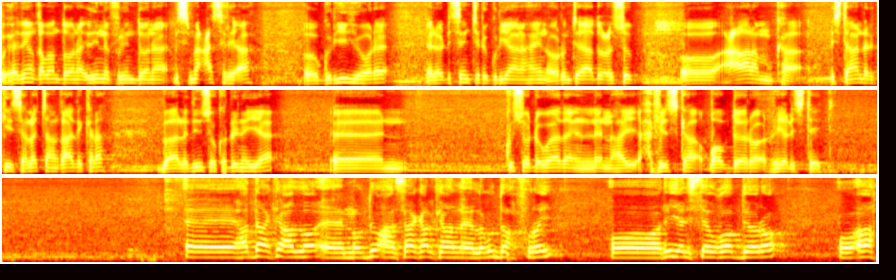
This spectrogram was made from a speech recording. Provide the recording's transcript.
wuxuu idiin qaban doonaa idiinna fulin doonaa dhismo casri ah oo guryihii hore la dhisan jiray guryahan ahayn oo runtii aad u cusub oo caalamka standardkiisa la jaanqaadi kara baa ladiin soo kordhinayaa. Kusoo dhowaada in leenahay xafiiska qoobdeero real estate haddaan ka hadlo mawduucan saaka halkan lagu dahfuray oo real estate qoobdeero oo ah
